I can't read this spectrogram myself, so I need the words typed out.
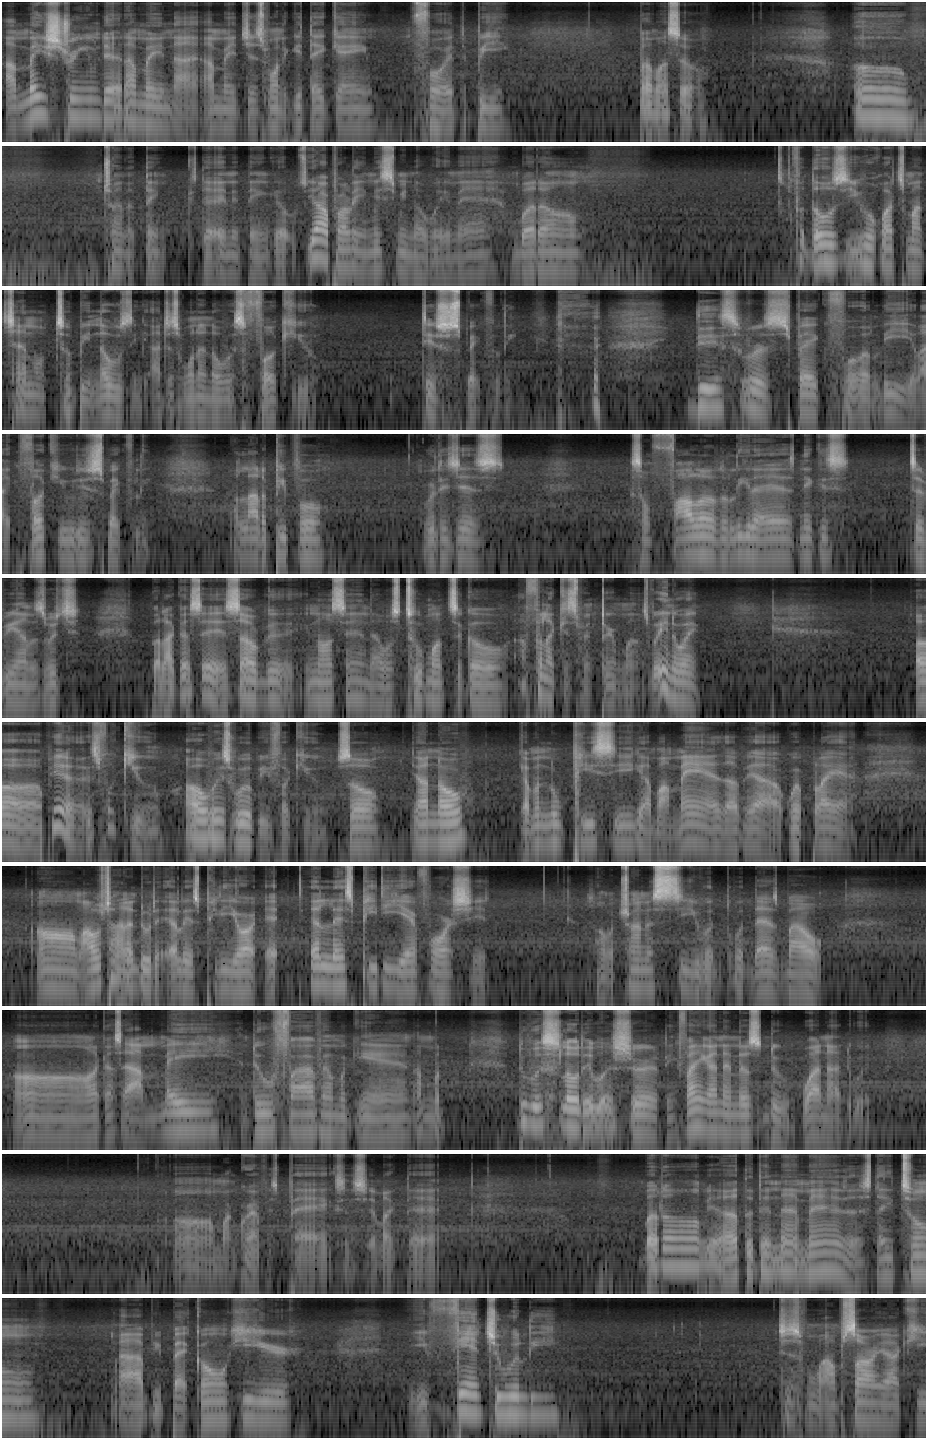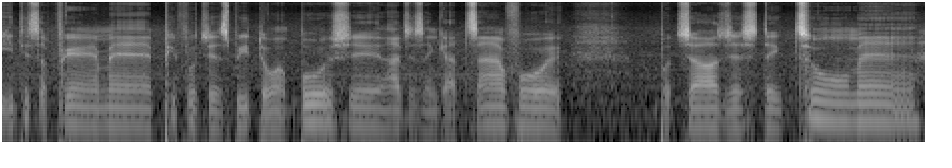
I may stream that, I may not. I may just want to get that game for it to be by myself. Um, I'm trying to think is there anything else? Y'all probably miss me no way, man. But um, for those of you who watch my channel to be nosy, I just want to know is fuck you, disrespectfully. disrespectfully, like fuck you, disrespectfully. A lot of people really just some follow the leader ass niggas. To be honest with you. But like I said, it's all good. You know what I'm saying? That was two months ago. I feel like it's been three months. But anyway. Uh, yeah, it's fuck you. Always will be fuck you. So, y'all know, got my new PC, got my mans up here. We're playing. Um, I was trying to do the LSPDR, LSPD Air Force shit. So I'm trying to see what, what that's about. Uh, like I said, I may do FiveM again. I'm gonna do it slowly but surely. If I ain't got nothing else to do, why not do it? Um, my graphics packs and shit like that. But um, yeah. Other than that, man, just stay tuned. I'll be back on here eventually. Just, I'm sorry I keep disappearing, man. People just be doing bullshit. I just ain't got time for it. But y'all just stay tuned, man.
